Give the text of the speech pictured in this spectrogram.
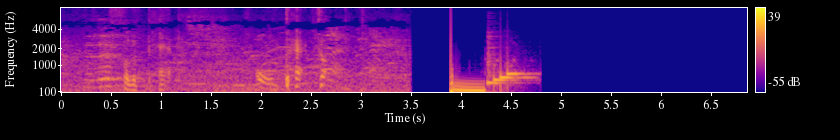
Full of pep. All pepped up.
